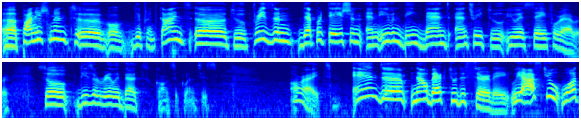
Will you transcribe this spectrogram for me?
uh, punishment uh, of different kinds uh, to prison, deportation, and even being banned entry to USA forever. So these are really bad consequences. All right. And uh, now back to the survey. We asked you what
